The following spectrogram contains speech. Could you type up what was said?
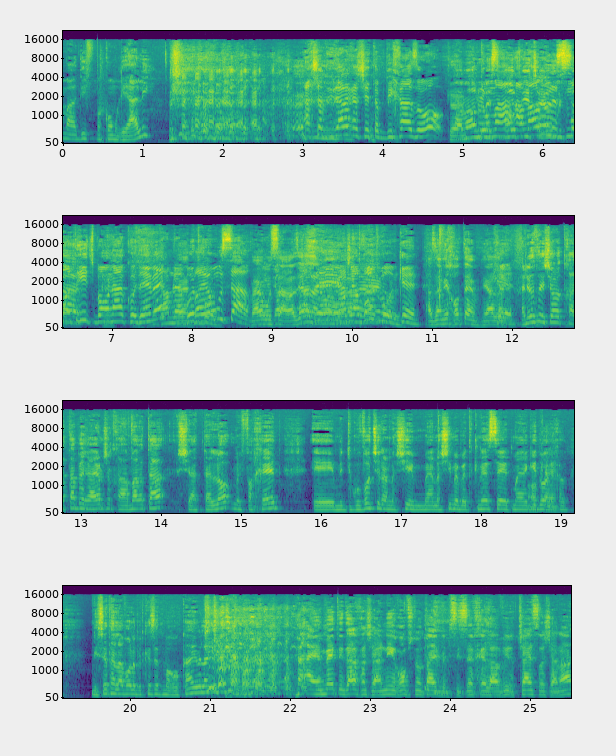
מעדיף מקום ריאלי? עכשיו תדע לך שאת הבדיחה הזו, כן. אמרנו לסמוטריץ', אמרנו היום לסמוטריץ' בעונה הקודמת, גם לאבוטבול. והיום מוסר. והיום מוסר, אז אז, יאללה. גם לאבוטבול, כן. אז אני חותם, יאללה. אני רוצה לשאול אותך, אתה בריאיון שלך אמרת שאתה לא מפחד אה, מתגובות של אנשים, מאנשים בבית כנסת, מה יגידו אוקיי. עליך. ניסית לעבור לבית כנסת מרוקאי ולהגיד את זה? האמת, תדע לך שאני רוב שנותיי בבסיסי חיל האוויר, 19 שנה,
